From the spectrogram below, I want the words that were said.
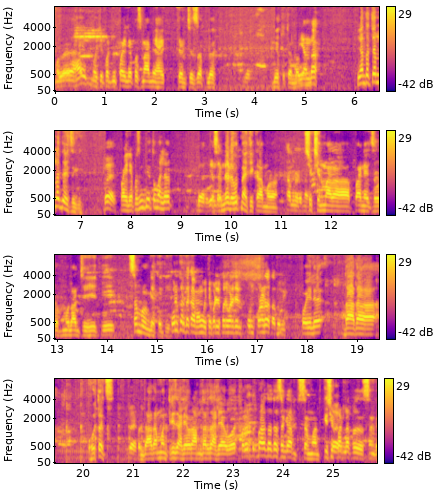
मग हाय मोहिते पाटील पहिल्यापासून आम्ही आहेत त्यांचेच आपलं देतो त्यांना. यंदा? यंदा त्यांना द्यायचं की. बर. पहिल्यापासून देतो म्हणल्यावर असं नडवत नाही ती कामं. शिक्षण मारा पाण्याचं मुलांची ही ती सांभाळून घेते ती. कोण करतं काम? मोहिते पाटील परिवारातील कोण कोणाला जाता तुम्ही? पहिले दादा होतच. पण दादा मंत्री झाल्यावर आमदार झाल्यावर परत बाळदादा संघ आमचा संबंध किशोर बर. पाटला संघ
